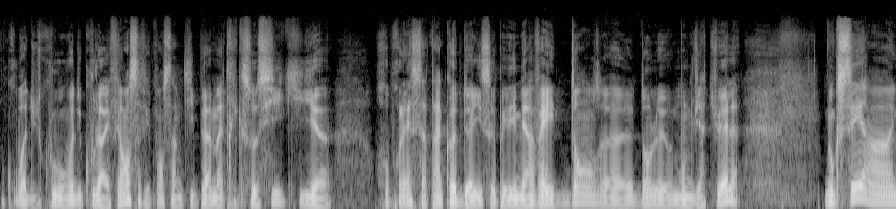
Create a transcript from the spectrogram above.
donc on voit du coup on voit du coup la référence ça fait penser un petit peu à Matrix aussi qui reprenait certains codes de Alice au Pays des Merveilles dans, euh, dans le monde virtuel. Donc c'est un,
